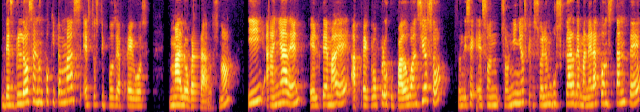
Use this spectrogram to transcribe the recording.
desglosan un poquito más estos tipos de apegos malogrados, ¿no? Y añaden el tema de apego preocupado o ansioso, donde dice que son, son niños que suelen buscar de manera constante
